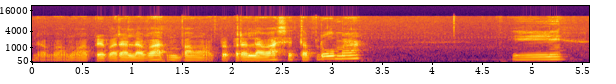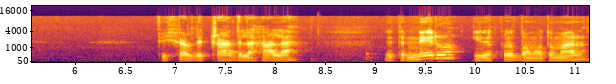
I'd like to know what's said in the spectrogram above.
Vamos a preparar la vamos a preparar la base de esta pluma y fijar detrás de las alas de ternero y después vamos a tomar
